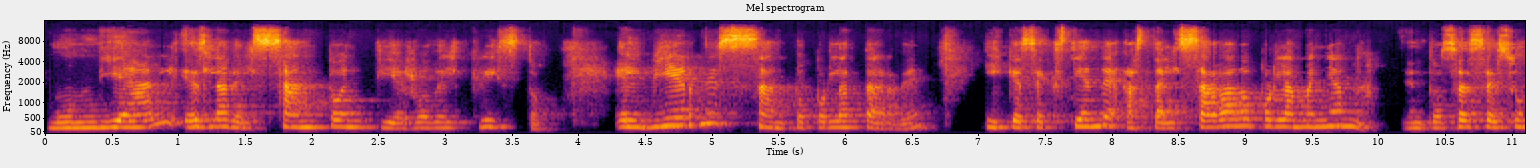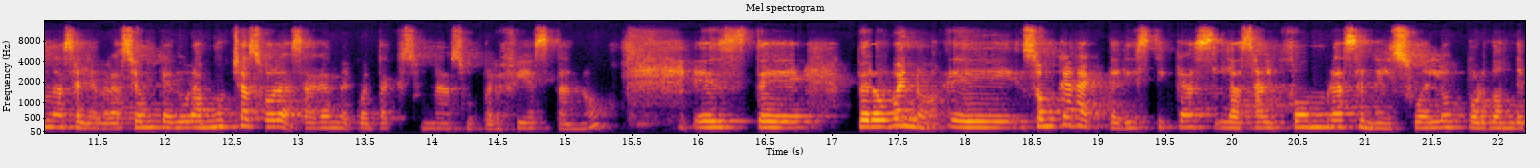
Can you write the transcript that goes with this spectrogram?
mundial es la del Santo Entierro del Cristo. El Viernes Santo por la tarde y que se extiende hasta el sábado por la mañana. Entonces es una celebración que dura muchas horas, hagan de cuenta que es una super fiesta, ¿no? Este, pero bueno, eh, son características las alfombras en el suelo por donde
